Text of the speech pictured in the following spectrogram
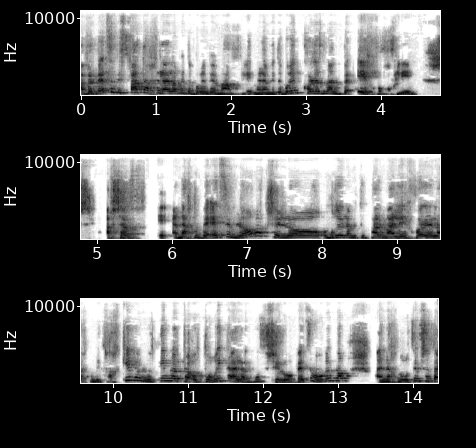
אבל בעצם בשפת האכילה לא מדברים במה אוכלים, אלא מדברים כל הזמן באיך אוכלים. עכשיו, אנחנו בעצם לא רק שלא אומרים למטופל מה לאכול, אלא אנחנו מתרחקים ונותנים לו את האוטוריטה על הגוף שלו. בעצם אומרים לו, אנחנו רוצים שאתה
